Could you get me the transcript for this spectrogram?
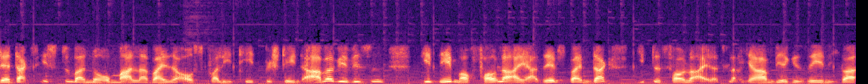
der DAX ist nun mal normalerweise aus Qualität bestehend. Aber wir wissen, es gibt eben auch faule Eier. Selbst beim DAX gibt es faule Eier. Das gleiche haben wir gesehen. Ich war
